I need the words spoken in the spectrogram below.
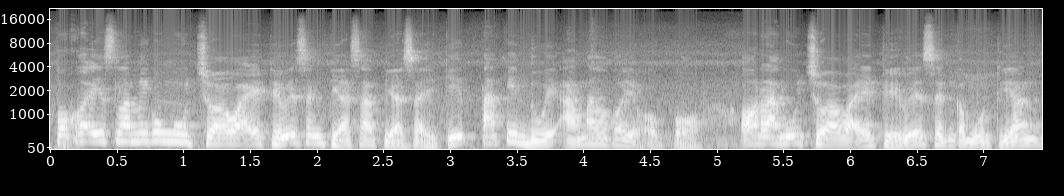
pokoknya Islam iku ngujo awake dhewe sing biasa-biasa iki tapi duwe amal kaya apa. Orang ngujo awake dhewe sing kemudian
